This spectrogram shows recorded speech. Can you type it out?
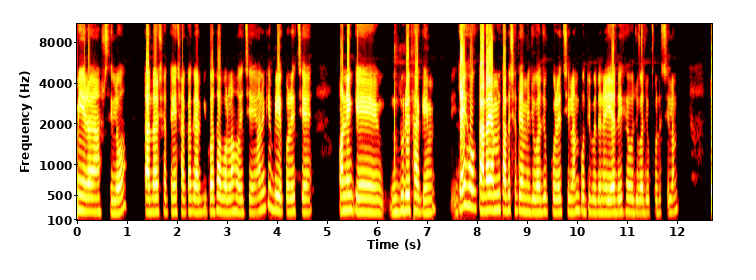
মেয়েরা আসছিল। তাদের সাথে সাক্ষাতে আর কি কথা বলা হয়েছে। অনেকে বিয়ে করেছে অনেকে দূরে থাকে। যাই হোক তারাই আমি তাদের সাথে আমি যোগাযোগ করেছিলাম প্রতিবেদনের ইয়া দেখেও যোগাযোগ করেছিলাম। তো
